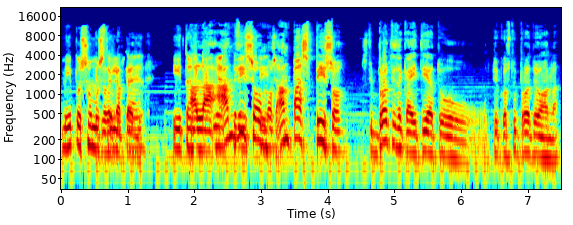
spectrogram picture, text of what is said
Μήπως όμως το τελικά 15. ήταν αλλά μια αν δεις κρίση- όμως, αν πας πίσω στην πρώτη δεκαετία του, του 21ου αιώνα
